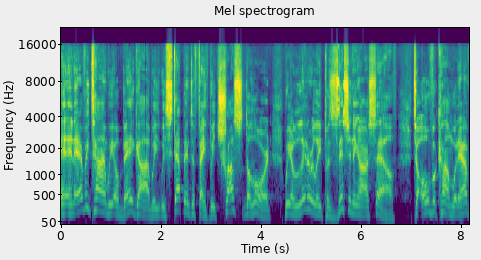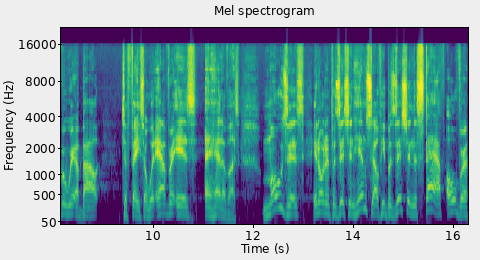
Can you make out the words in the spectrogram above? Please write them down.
And, and every time we obey God, we, we step into faith, we trust the Lord, we are literally positioning ourselves to overcome whatever we're about to face or whatever is ahead of us. Moses, in order to position himself, he positioned the staff over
